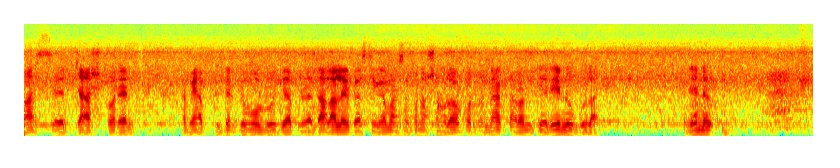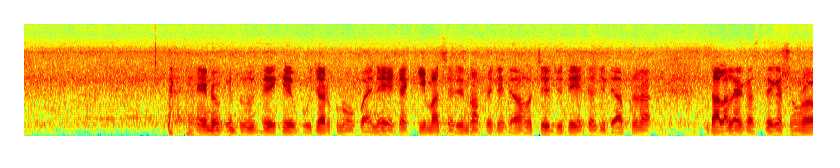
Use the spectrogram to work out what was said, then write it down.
মাছের চাষ করেন, আমি আপনাদেরকে বলব যে আপনারা দালালের কাছ থেকে মাছ পোনা সংগ্রহ করবেন না, কারণ যে রেণুগুলা, রেণু রেণু কিন্তু দেখে বোঝার কোনো উপায় নেই, এটা কী মাছের রেণু আপনাকে দেওয়া হচ্ছে। যদি এটা যদি আপনারা দালালের কাছ থেকে সংগ্রহ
